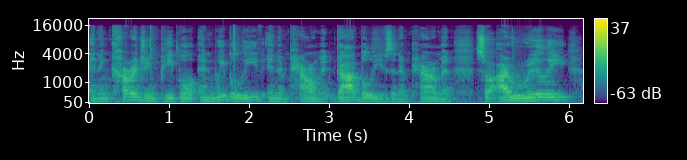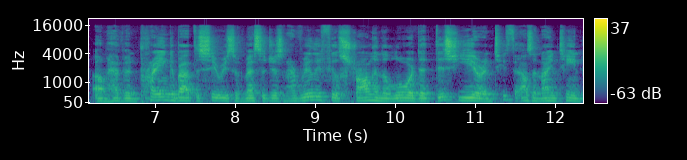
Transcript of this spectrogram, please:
and encouraging people, and we believe in empowerment. God believes in empowerment. So I really um, have been praying about the series of messages, and I really feel strong in the Lord that this year in 2019,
